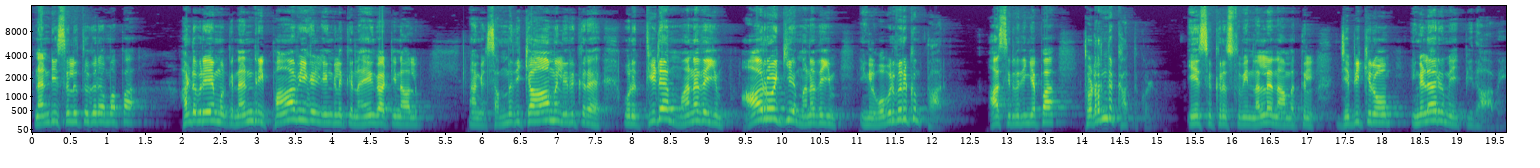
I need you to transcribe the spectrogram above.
நன்றி செலுத்துகிறோம் அப்பா. ஆண்டவரே உமக்கு நன்றி. பாவிகள் எங்களுக்கு நயங்காட்டினாலும் நாங்கள் சம்மதிக்காமல் இருக்கிற ஒரு திட மனதையும் ஆரோக்கிய மனதையும் எங்கள் ஒவ்வொருவருக்கும் தாரும். ஆசீர்வதிங்கப்பா. தொடர்ந்து காத்துக்கொள்ளும். இயேசு கிறிஸ்துவின் நல்ல நாமத்தில் ஜெபிக்கிறோம். எங்களாருமே பிதாவே.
